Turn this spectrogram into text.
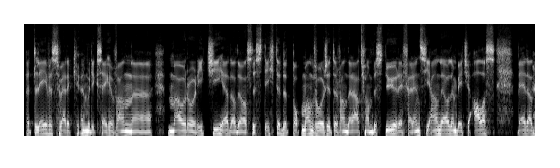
het levenswerk, eh, moet ik zeggen, van uh, Mauro Ricci. Hè, dat was de stichter, de topman, voorzitter van de raad van bestuur, referentieaandeelhouder, een beetje alles bij dat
